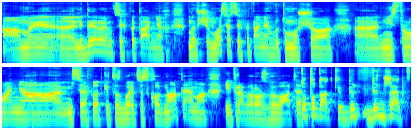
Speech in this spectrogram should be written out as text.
А ми е, лідируємо в цих питаннях. Ми вчимося в цих питаннях, бо тому що е, адміністрування місцевих податків та зборів це складна тема, і треба розвивати. До податків бюджет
